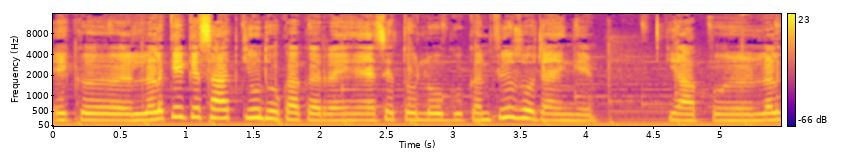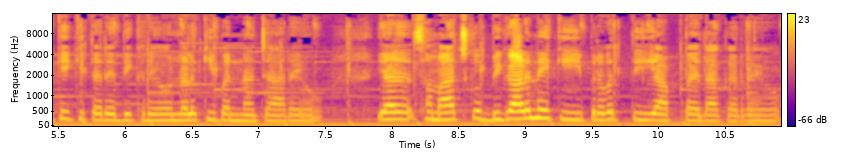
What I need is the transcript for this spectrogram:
एक लड़के के साथ क्यों धोखा कर रहे हैं? ऐसे तो लोग कंफ्यूज हो जाएँगे कि आप लड़के की तरह दिख रहे हो, लड़की बनना चाह रहे हो, या समाज को बिगाड़ने की प्रवृत्ति आप पैदा कर रहे हो।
